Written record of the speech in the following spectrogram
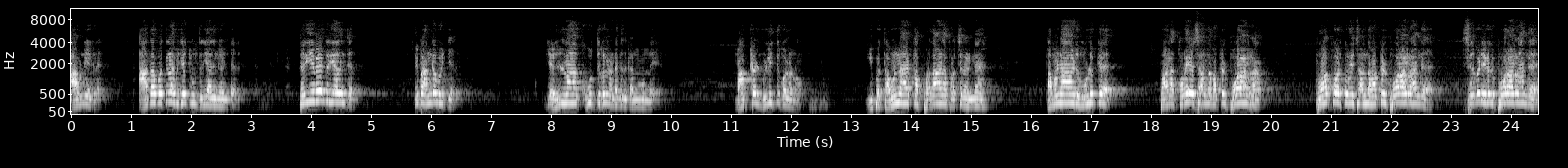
அப்படின்னு கேட்குறேன் அதை பற்றிலாம் விஜய்க்கு ஒண்ணும் தெரியாதுங்கன்ட்டாரு. தெரியவே தெரியாதுன்ட்டார். இப்ப அங்க போயிட்டாரு. எல்லா கூத்துகளும் நடக்குது கண் முன்னே. மக்கள் விழித்துக் கொள்ளணும். இப்ப தமிழ்நாட்டில் பிரதான பிரச்சனை என்ன? தமிழ்நாடு முழுக்க பல துறையை சார்ந்த மக்கள் போராடுறான். போக்குவரத்துறை சார்ந்த மக்கள் போராடுறாங்க. செவிலிகள் போராடுறாங்க.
